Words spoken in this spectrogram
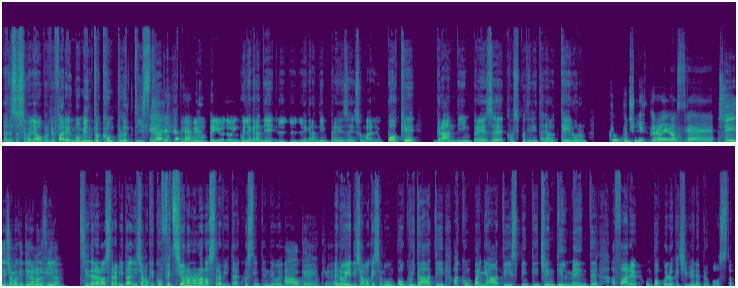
adesso se vogliamo proprio fare il momento complottista, più o meno un periodo in cui le grandi, le grandi imprese, insomma, poche grandi imprese, come si può dire in italiano? Taylor. Cu- cuciscono le nostre... Sì, diciamo che tirano le fila. Sì, della nostra vita, diciamo che confezionano la nostra vita, ecco, questo intendevo dire. Ah, okay, okay. E noi diciamo che siamo un po' guidati, accompagnati, spinti gentilmente a fare un po' quello che ci viene proposto.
